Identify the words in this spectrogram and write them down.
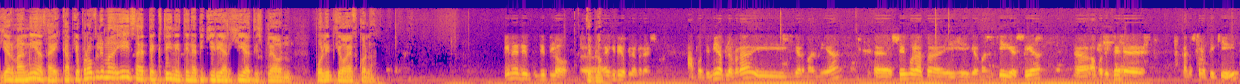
Γερμανία θα έχει κάποιο πρόβλημα ή θα επεκτείνει την επικυριαρχία της πλέον πολύ πιο εύκολα; Είναι δι, διπλό. Ε, διπλό. έχει δύο πλευρές. Από τη μία πλευρά η Γερμανία, ε, σίγουρα θα, η γερμανική ηγεσία ε, αποδεικνύεται καταστροφική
